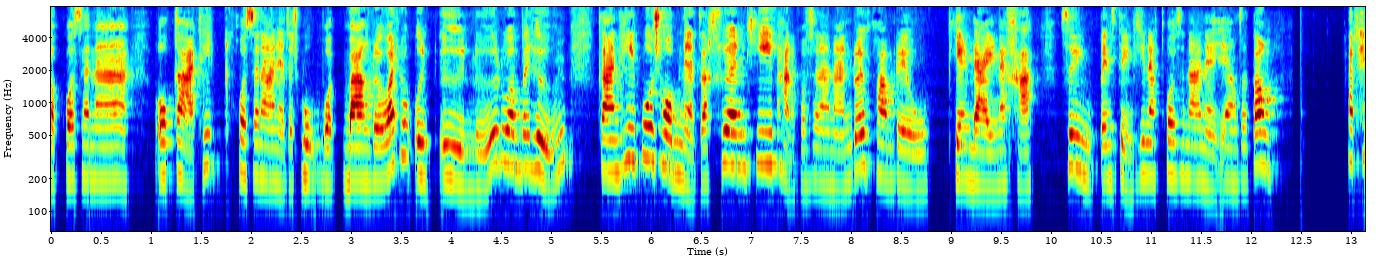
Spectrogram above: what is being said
กับโฆษณา โอกาสที่โฆษณาเนี่ยจะถูกบดบังโดยวัตถุอื่น ๆ หรือรวมไปถึงการที่ผู้ชมเนี่ยจะเคลื่อนที่ผ่านโฆษณานั้นด้วยความเร็วเพียงใดนะคะ ซึ่งเป็นสิ่งที่นักโฆษณาเนี่ยยังจะต้องพัฒ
